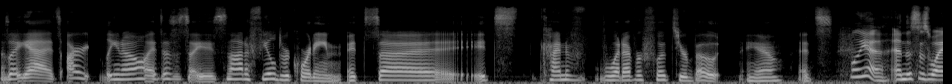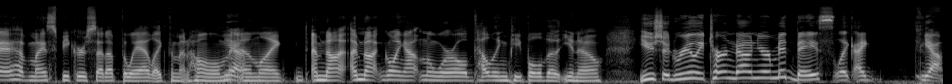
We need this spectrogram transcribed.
I was like, yeah, it's art, you know. It doesn't. It's not a field recording. It's uh, it's kind of whatever floats your boat, you know. It's Well, yeah, and this is why I have my speakers set up the way I like them at home. Yeah. And like, I'm not, I'm not going out in the world telling people that you know you should really turn down your mid bass. Like, I, yeah,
